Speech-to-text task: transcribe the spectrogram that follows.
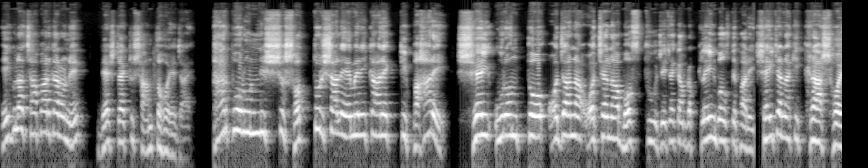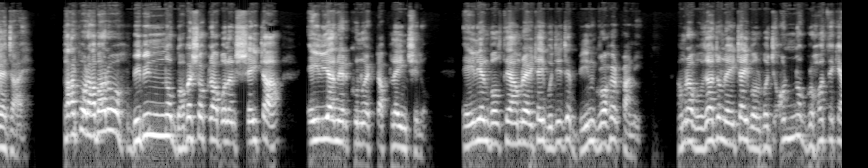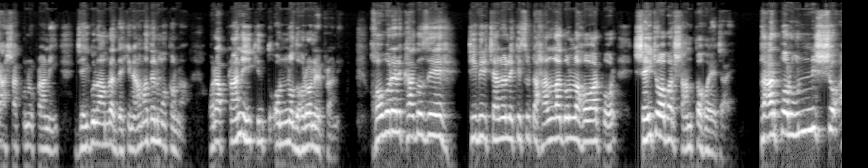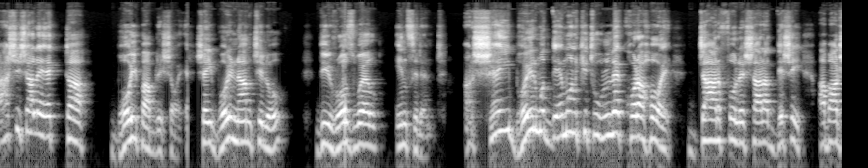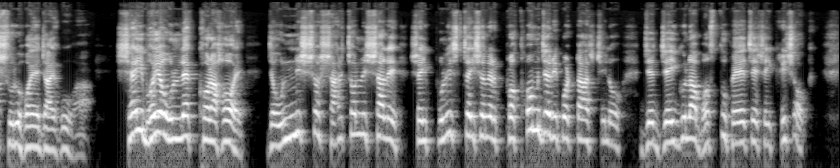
এইগুলা ছাপার কারণে দেশটা একটু শান্ত হয়ে যায়। তারপর উনিশশো সত্তর সালে আমেরিকার একটি পাহাড়ে সেই উড়ন্ত অজানা, অচেনা বস্তু, যেটাকে আমরা প্লেন বলতে পারি, সেইটা নাকি ক্রাশ হয়ে যায়। তারপর আবারও বিভিন্ন গবেষকরা বলেন সেইটা এলিয়ানের কোনো একটা প্লেন ছিল। এলিয়ান বলতে আমরা এটাই বুঝি যে বিন গ্রহের প্রাণী। আমরা বোঝার জন্য এইটাই বলব যে অন্য গ্রহ থেকে আসা কোনো প্রাণী যেগুলো আমরা দেখি না আমাদের মতো না। ওরা প্রাণী, কিন্তু অন্য ধরনের প্রাণী। খবরের কাগজে টিভির চ্যানেলে কিছুটা হাল্লা গোল্লা হওয়ার পর সেইটাও আবার শান্ত হয়ে যায়। তারপর উনিশশো আশি সালে একটা বই পাবলিশ হয়। সেই বইয়ের নাম ছিল দি রোজওয়েল ইনসিডেন্ট আর সেই বইয়ের মধ্যে এমন কিছু উল্লেখ করা হয়, যার ফলে সারা দেশে আবার শুরু হয়ে যায় হুহা। সেই বইয়ে উল্লেখ করা হয় যে উনিশশো সাতচল্লিশ সালে সেই পুলিশ স্টেশনের প্রথম যে রিপোর্টটা আসছিল যে যেইগুলা বস্তু পেয়েছে সেই কৃষক,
